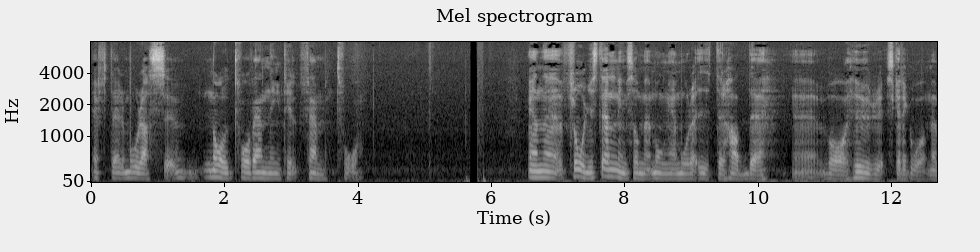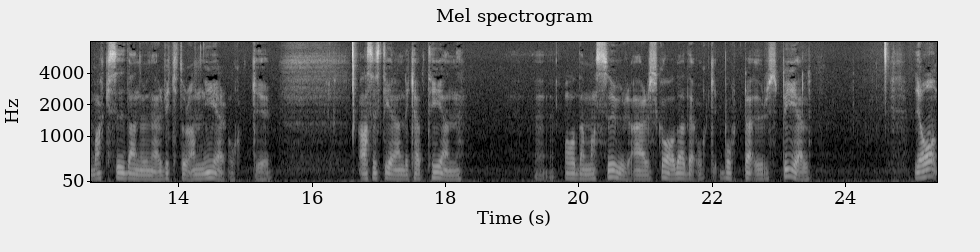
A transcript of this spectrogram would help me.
efter Moras eh, 0-2 vändning till 5-2. En eh, frågeställning som många Moraiter hade eh, var hur ska det gå med backsidan nu när Viktor Amner och assisterande kapten Adam Masur är skadade och borta ur spel. Ja,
